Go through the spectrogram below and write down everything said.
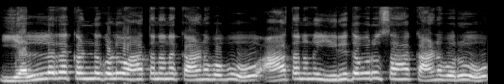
ಎಲ್ಲರ ಕಣ್ಣುಗಳು ಆತನನ್ನು ಕಾಣುವವು, ಆತನನ್ನು ಇರಿದವರು ಸಹ ಕಾಣುವರು.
